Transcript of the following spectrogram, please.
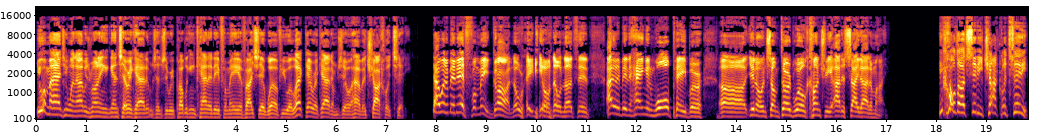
You imagine when I was running against Eric Adams as the Republican candidate for mayor, if I said, well, if you elect Eric Adams, you'll have a chocolate city. That would have been it for me. Gone. No radio, no nothing. I would have been hanging wallpaper, uh, you know, in some third world country, out of sight, out of mind. He called our city Chocolate City.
